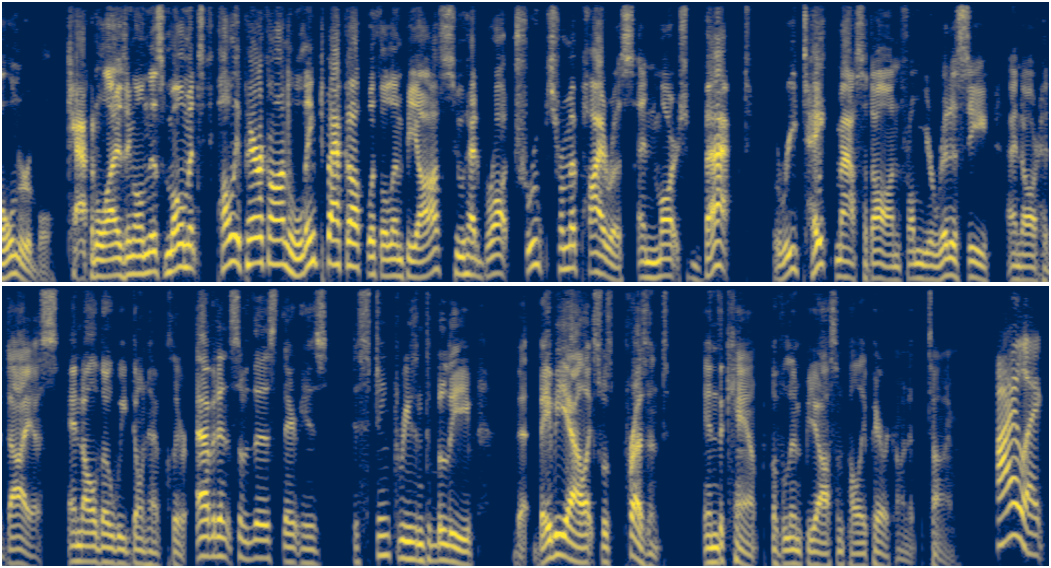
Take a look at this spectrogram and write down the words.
vulnerable. Capitalizing on this moment, Polyperchon linked back up with Olympias, who had brought troops from Epirus and marched back to retake Macedon from Eurydice and Arrhidaeus. And although we don't have clear evidence of this, there is distinct reason to believe that baby Alex was present in the camp of Olympias and Polyperchon at the time. I like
